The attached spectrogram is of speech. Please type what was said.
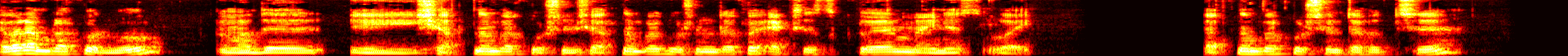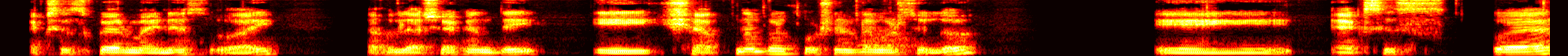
এবার আমরা করব আমাদের এই সাত নম্বর কোশ্চেন সাত নম্বর কোশ্চেন দেখো এক্স স্কোয়ার মাইনাস ওয়াই সাত নম্বর কোশ্চেনটা হচ্ছে এক্স স্কোয়ার মাইনাস ওয়াই তাহলে আসো এখান দিয়ে, এই সাত নম্বর কোশ্চেনটা আমার ছিল এই এক্স স্কোয়ার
